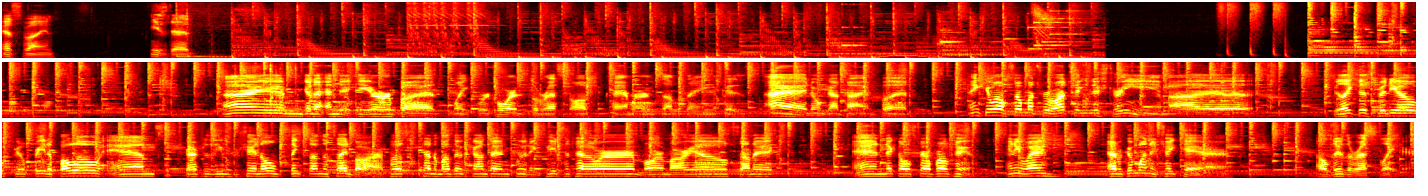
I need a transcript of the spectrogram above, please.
It's fine. He's dead. I am gonna end it here, but, like, record the rest off camera or something, because I don't got time, but thank you all so much for watching the stream. Uh, you like this video, feel free to follow and subscribe to the YouTube channel. Links on the sidebar. I post a ton of other content, including Pizza Tower, more Mario, Sonic, and Nick All-Star Brawl 2. Anyway, have a good one and take care. I'll do the rest later.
